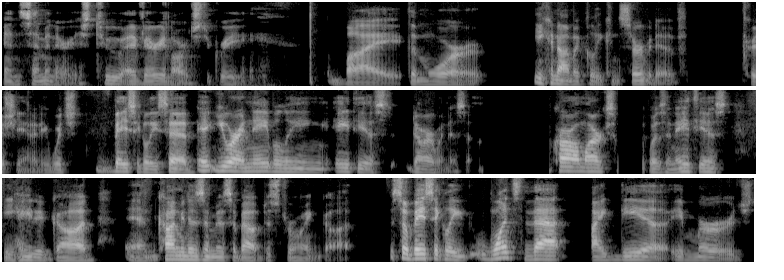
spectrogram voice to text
and seminaries to a very large degree. By the more economically conservative Christianity, which basically said eh, you are enabling atheist Darwinism. Karl Marx was an atheist, he hated God, and communism is about destroying God. So basically, once that idea emerged,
